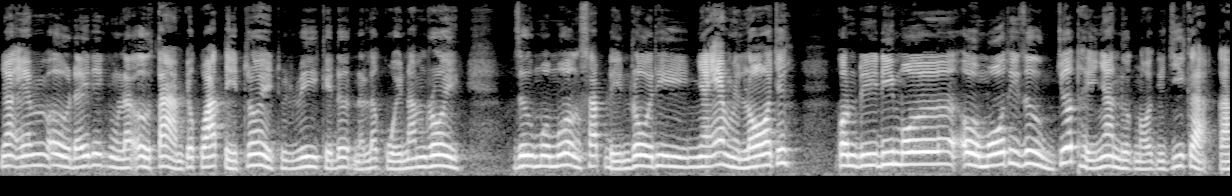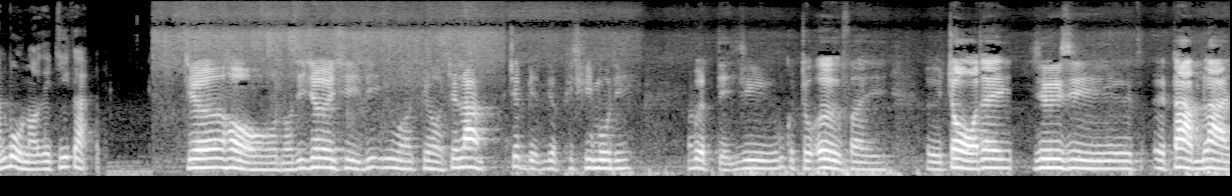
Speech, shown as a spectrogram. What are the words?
Nhà em ở đây thì cũng là ở tạm cho quá Tết rồi, vì cái đợt đó là cuối năm rồi. Dư mùa mưa sắp đến rồi thì nhà em phải lo chứ. Còn đi đi mô, ở mô thì dư chưa thấy nhà nước nói cái chi cả, cán bộ nói cái chi cả. Chưa họ nói đi chơi thì đi nhưng mà chưa họ chưa làm, chưa biết được khi mô đi. Bữa Tết dư cũng có chỗ ở phải ở trò đây dư thì ở tạm lại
